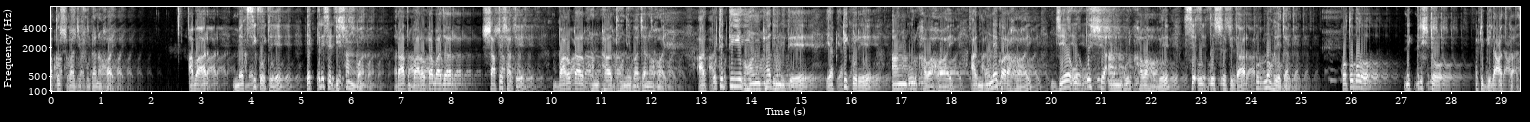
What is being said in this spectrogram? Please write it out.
আতসবাজি ফুটানো হয়। আবার মেক্সিকোতে একত্রিশে ডিসেম্বর রাত বারোটা বাজার সাথে সাথে বারোটার ঘণ্টা ধ্বনি বাজানো হয়। আর প্রতিটি ঘণ্টা ধ্বনিতে একটি করে আঙ্গুর খাওয়া হয়। আর মনে করা হয়, যে উদ্দেশ্যে আঙ্গুর খাওয়া হবে, সে উদ্দেশ্যটি তার পূর্ণ হয়ে যাবে। কত বড় নিকৃষ্ট একটি বিদাত কাজ।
